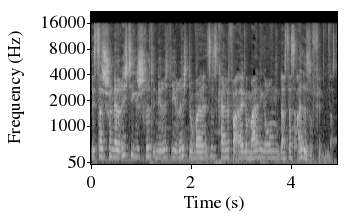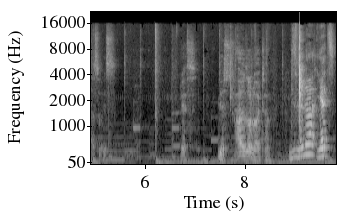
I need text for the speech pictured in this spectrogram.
ist das schon der richtige Schritt in die richtige Richtung, weil dann ist es keine Verallgemeinerung, dass das alle so finden, dass das so ist. Yes. Yes. Also Leute, In diesem Sinne, jetzt,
